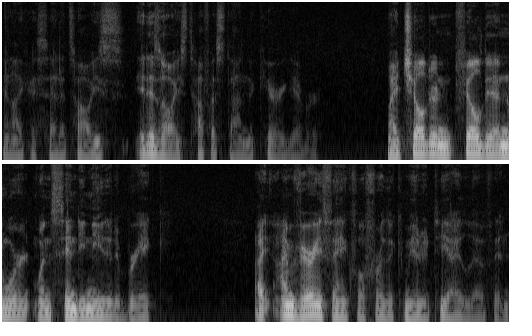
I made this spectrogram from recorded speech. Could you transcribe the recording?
and like I said, it's always it is always toughest on the caregiver. My children filled in when Cindy needed a break. I, I'm very thankful for the community I live in.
